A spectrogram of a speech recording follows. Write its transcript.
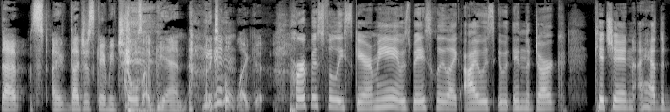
That. I, that just gave me chills again. He I didn't- don't like it. Purposefully scare me. It was basically like I was, it was in the dark kitchen. I had the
